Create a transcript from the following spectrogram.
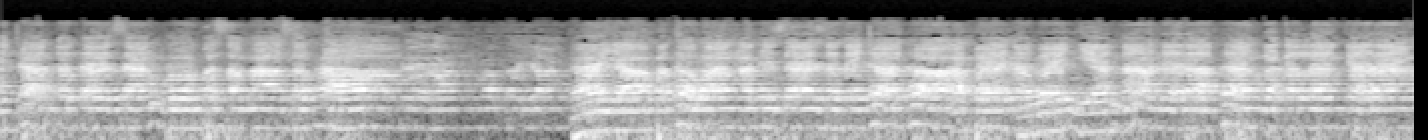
នរិចន្តតេសង្ឃោបសមាសុខោកាយបតវងអតិសេសតិចតោអបេកវេញ្ញាណនិរថងវកលង្ករង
